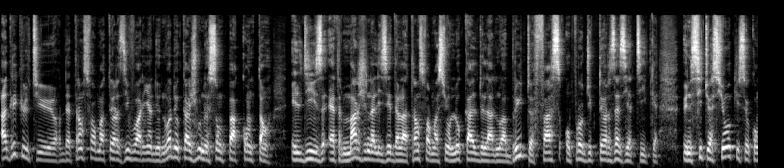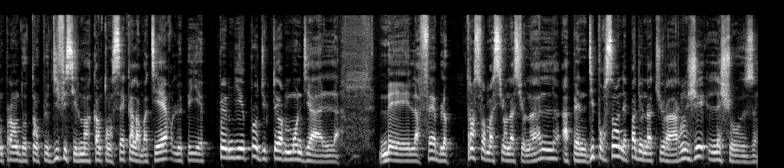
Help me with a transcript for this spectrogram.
Agriculture, des transformateurs ivoiriens de noix de cajou ne sont pas contents. Ils disent être marginalisés dans la transformation locale de la noix brute face aux producteurs asiatiques. Une situation qui se comprend d'autant plus difficilement quand on sait qu'en la matière, le pays est premier producteur mondial. Mais la faible transformation nationale, à peine 10%, n'est pas de nature à arranger les choses.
